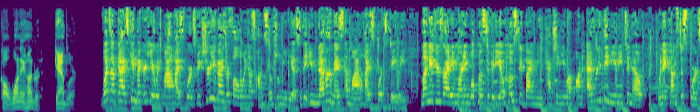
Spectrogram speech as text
Call 1 800 Gambler. What's up, guys? Kim Becker here with Mile High Sports. Make sure you guys are following us on social media so that you never miss a Mile High Sports daily. Monday through Friday morning, we'll post a video hosted by me catching you up on everything you need to know when it comes to sports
